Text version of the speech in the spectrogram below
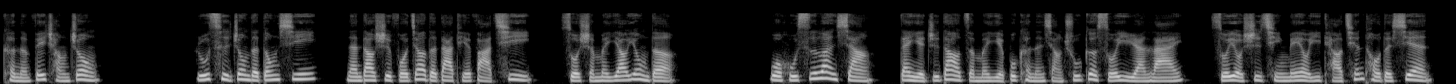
可能非常重。如此重的东西，难道是佛教的大铁法器，所什么要用的？我胡思乱想。但也知道怎么也不可能想出个所以然来。所有事情没有一条牵头的线，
